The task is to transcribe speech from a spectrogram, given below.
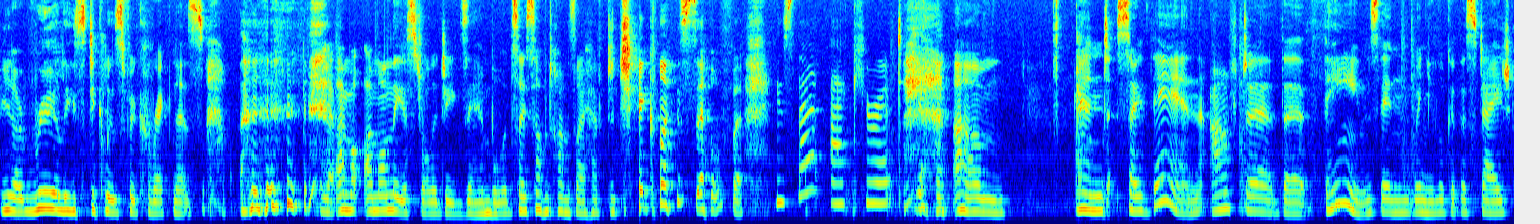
you know, really sticklers for correctness. I'm, I'm on the astrology exam board, so sometimes I have to check myself. for, Is that accurate? Um, and so then, after the themes, then when you look at the stage,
